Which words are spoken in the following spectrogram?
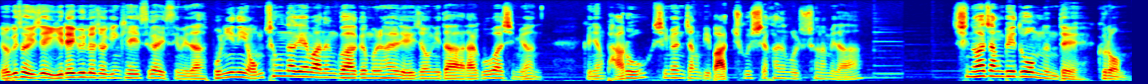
여기서 이제 이레귤러적인 케이스가 있습니다. 본인이 엄청나게 많은 과금을 할 예정이다 라고 하시면 그냥 바로 심연 장비 맞추고 시작하는 걸 추천합니다. 신화 장비도 없는데 그럼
